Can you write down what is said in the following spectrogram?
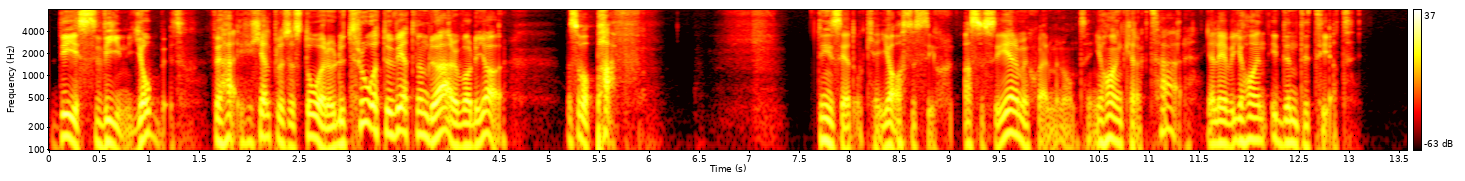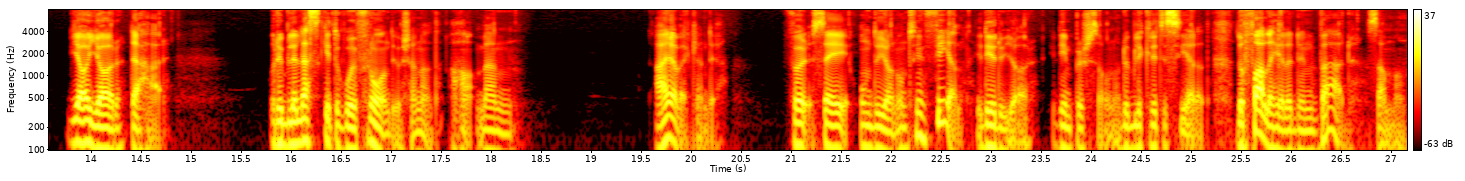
Det är svinjobbigt. För här, helt plötsligt står du och du tror att du vet vem du är och vad du gör. Men så bara paff! Du inser att okej, jag associer, associerar mig själv med någonting. Jag har en karaktär. Jag, lever, jag har en identitet. Jag gör det här. Och det blir läskigt att gå ifrån det och känna att, aha, men är jag verkligen det? För säg om du gör någonting fel i det du gör, i din persona, och du blir kritiserad, då faller hela din värld samman.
